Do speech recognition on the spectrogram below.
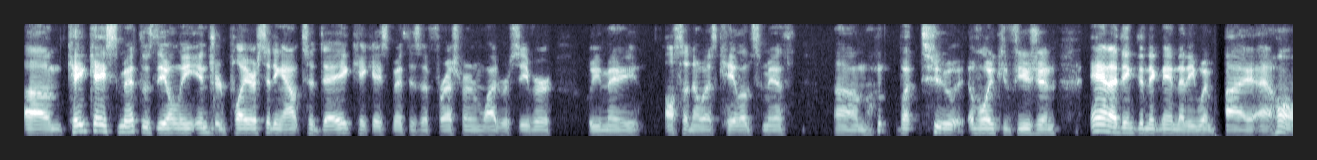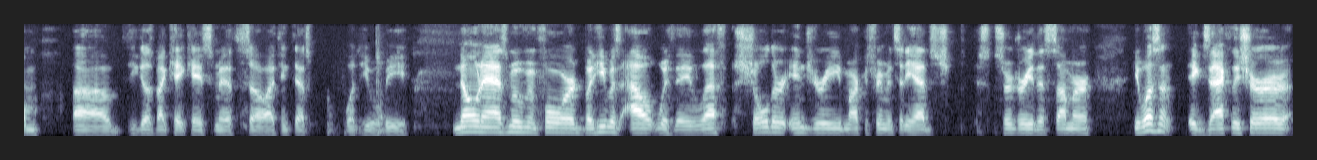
um, KK Smith was the only injured player sitting out today. KK Smith is a freshman wide receiver who you may also know as Caleb Smith um, but to avoid confusion. And I think the nickname that he went by at home, uh, he goes by KK Smith. So I think that's what he will be known as moving forward. But he was out with a left shoulder injury. Marcus Freeman said he had sh- surgery this summer. He wasn't exactly sure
